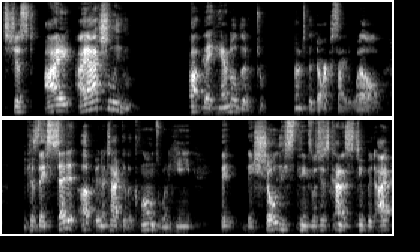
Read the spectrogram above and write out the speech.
it's just I I actually thought they handled the turn to the dark side well because they set it up in Attack of the Clones when he. They, they show these things, which is kind of stupid. I, I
